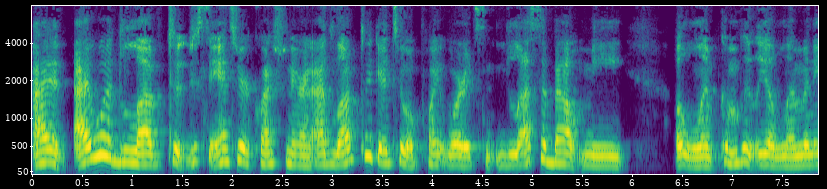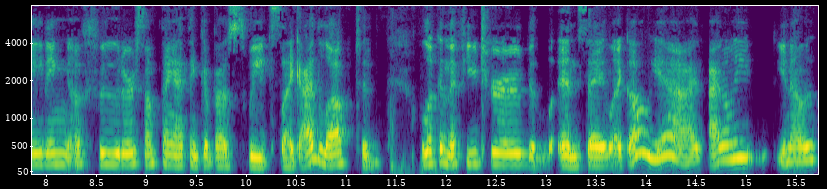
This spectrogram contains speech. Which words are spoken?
I I would love to just to answer your question, Erin. I'd love to get to a point where it's less about me elim- completely eliminating a food or something, I think about sweets. Like I'd love to look in the future and say like, oh yeah, I, I don't eat you know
